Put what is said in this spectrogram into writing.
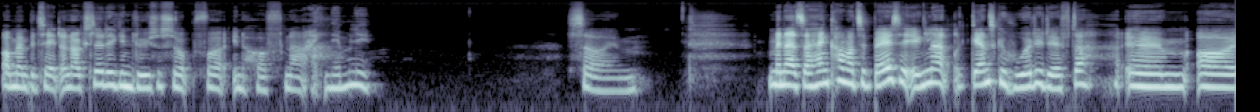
Og man betaler nok slet ikke en løsesum for en hofnar. Nej, nemlig. Så, øhm. Men altså, han kommer tilbage til England ganske hurtigt efter, øhm, og,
